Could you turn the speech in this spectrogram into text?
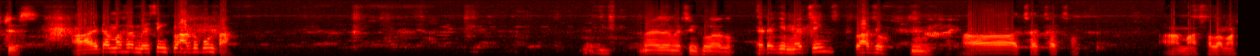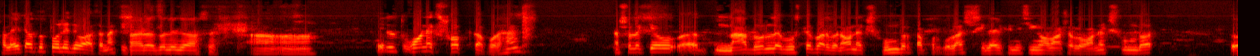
স্টিচ আর এটা মাসে মেসিং প্লাজো কোনটা? এই যে ম্যাচিং প্লাজো এটা কি ম্যাচিং প্লাজো আচ্ছা আচ্ছা আচ্ছা। মাশাল্লাহ মাশাল্লাহ এটাও তো তৈরি দেওয়া আছে নাকি? আর এটা চলে যাওয়া আছে। আহ, এটা তো অনেক সফট কাপড় হ্যাঁ? আসলে কেউ না ধরলে বুঝতে পারবে না অনেক সুন্দর কাপড়গুলা সেলাই ফিনিশিং ও মাশাল্লাহ অনেক সুন্দর। তো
